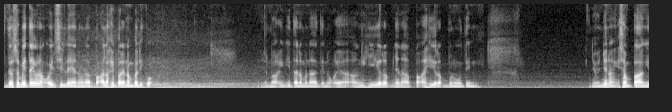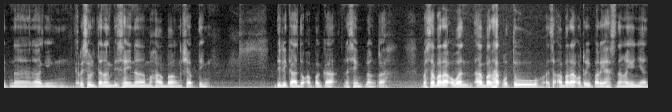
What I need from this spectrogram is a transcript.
Doon sa may tayo ng oil seal na yan, oh, napakalaki pa rin ng baliko. Yan, makikita naman natin. No? Kaya ang hirap niya, napakahirap bunutin. Yun, yun ang isang pangit na naging resulta ng design na mahabang shafting. Delikado kapag ka nasimplang ka. Basta Barako 1, ah, Barako 2 at saka Barako 3 parehas na ngayon yan.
